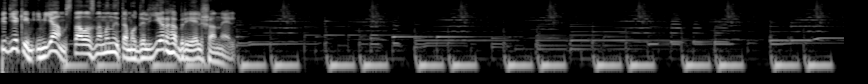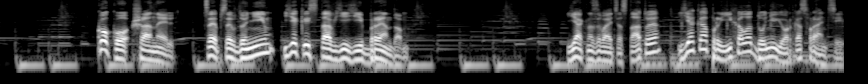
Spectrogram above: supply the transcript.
Під яким ім'ям стала знаменита модельєр Габріель Шанель? Коко Шанель. Це псевдонім, який став її брендом. Як називається статуя, яка приїхала до Нью-Йорка з Франції?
